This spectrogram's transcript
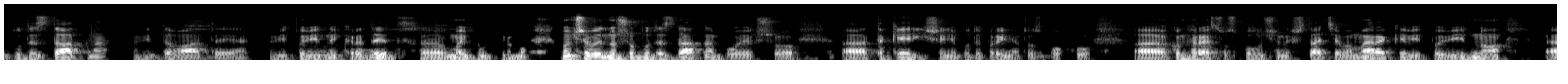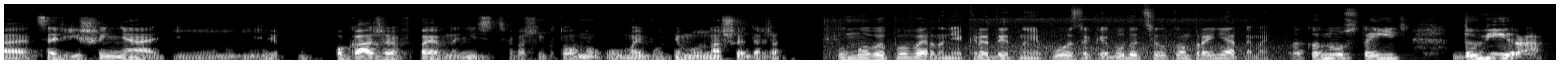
буде здатна віддавати відповідний кредит е, в майбутньому. Ну очевидно, що буде здатна, бо якщо е, таке рішення буде прийнято з боку е, Конгресу Сполучених Штатів Америки, відповідно е, це рішення і покаже впевненість Вашингтону у майбутньому нашої держави. Умови повернення кредитної позики будуть цілком прийнятними. на кону стоїть довіра е,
